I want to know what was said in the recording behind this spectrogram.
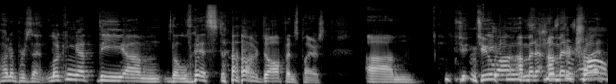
Hundred percent. Looking at the um the list of Dolphins players, um two, two uh, I'm gonna I'm gonna try.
